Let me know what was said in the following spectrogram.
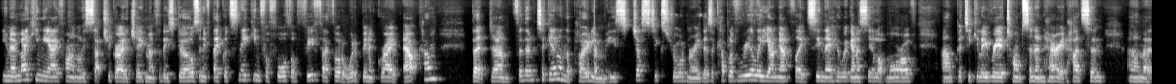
you know, making the A final is such a great achievement for these girls. And if they could sneak in for fourth or fifth, I thought it would have been a great outcome. But um, for them to get on the podium is just extraordinary. There's a couple of really young athletes in there who we're going to see a lot more of, um, particularly Ria Thompson and Harriet Hudson, um, uh,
